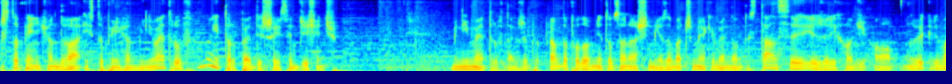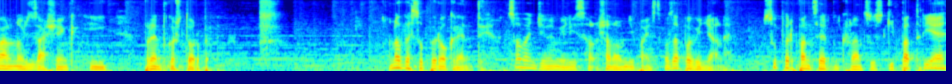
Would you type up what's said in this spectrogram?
152 i 150 mm, no i torpedy 610 mm, także prawdopodobnie to co na szymie. Zobaczymy jakie będą dystansy, jeżeli chodzi o wykrywalność, zasięg i prędkość torped. Nowe super okręty. Co będziemy mieli, szanowni państwo, zapowiedziane? Super pancernik francuski Patrie,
